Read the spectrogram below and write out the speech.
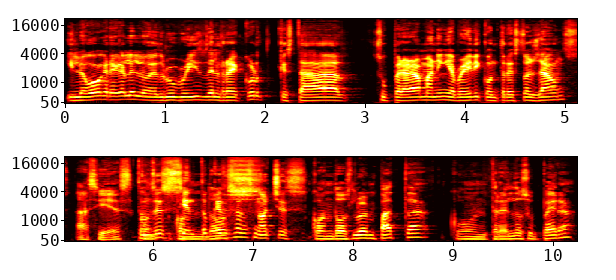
y luego agrégale lo de Drew Brees del récord que está superar a Manning y a Brady con tres touchdowns. Así es. Con- Entonces con siento que dos- esas noches... Con dos lo empata, con tres lo supera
